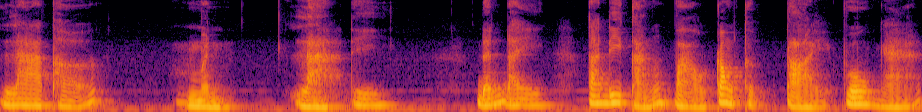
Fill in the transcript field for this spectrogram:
là thở, mình là đi. Đến đây, ta đi thẳng vào trong thực tại vô ngã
